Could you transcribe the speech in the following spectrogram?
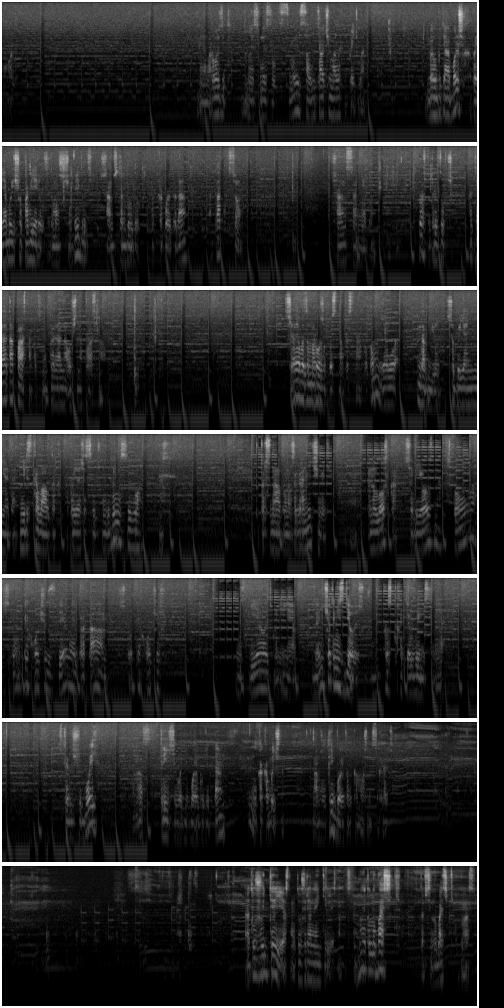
Вот. Меня морозит. Ну смысл? Смысл? У тебя очень мало хп, чувак. Было бы у тебя больше хп, я бы еще поверил, что ты можешь еще выиграть. Шанс у тебя был бы какой-то, да? А так все. Шанса нету. Просто призывчик. Хотя это опасно, пацаны, это реально очень опасно. Сейчас я его заморожу просто-напросто, а потом я его добью, чтобы я не это, не рисковал так. А я сейчас лучше не вынесу его. Арсенал у нас ограничивать. Ну ложка, серьезно? Что? Что ты хочешь сделать, братан? Что ты хочешь сделать мне? Да ничего ты не сделаешь, просто хотел вынести меня. Следующий бой. У нас три сегодня боя будет, да? Ну, как обычно. Нам же три боя только можно сыграть. Это уже интересно, это уже реально интересно. Ну, это нубасики. Это все нубасики у нас.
